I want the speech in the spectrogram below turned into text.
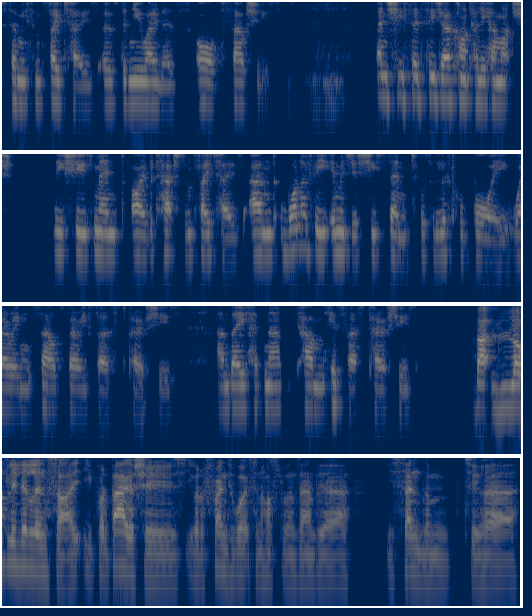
send me some photos of the new owners of Sal Shoes. And she said, CJ, I can't tell you how much these shoes meant. I've attached some photos. And one of the images she sent was a little boy wearing Sal's very first pair of shoes. And they had now become his first pair of shoes. That lovely little insight. You've got a bag of shoes, you've got a friend who works in a hospital in Zambia, you send them to her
